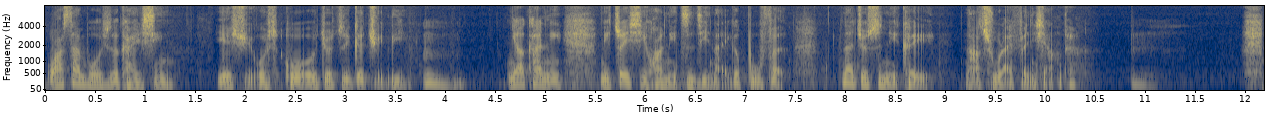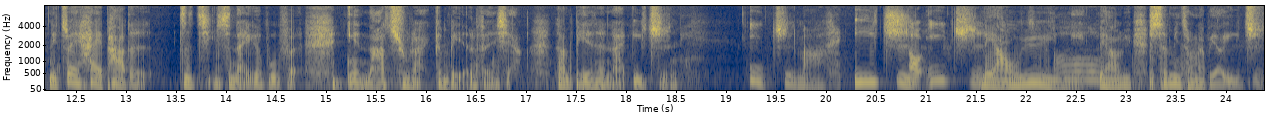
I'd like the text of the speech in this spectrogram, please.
我要散播就是开心。也许我我我就是一个举例，嗯，你要看你你最喜欢你自己哪一个部分，那就是你可以拿出来分享的，嗯，你最害怕的自己是哪一个部分，也拿出来跟别人分享，让别人来抑制你。意志吗？医治哦，医治疗愈你哦，疗愈生命从来不要抑制，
